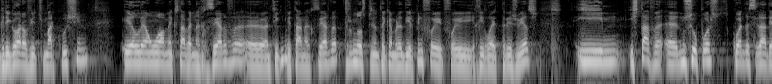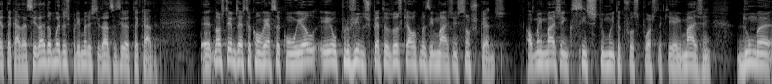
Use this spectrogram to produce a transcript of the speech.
Grigorovich Markushin. Ele é um homem que estava na reserva, uh, antigo militar na reserva, tornou-se Presidente da Câmara de Irpino, foi, foi reeleito três vezes, e, e estava uh, no seu posto quando a cidade é atacada. A cidade é uma das primeiras cidades a ser atacada. Uh, nós temos esta conversa com ele, eu previ nos espectadores que algumas imagens são chocantes. Há uma imagem que se insistiu muito a que fosse posta, que é a imagem de uma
